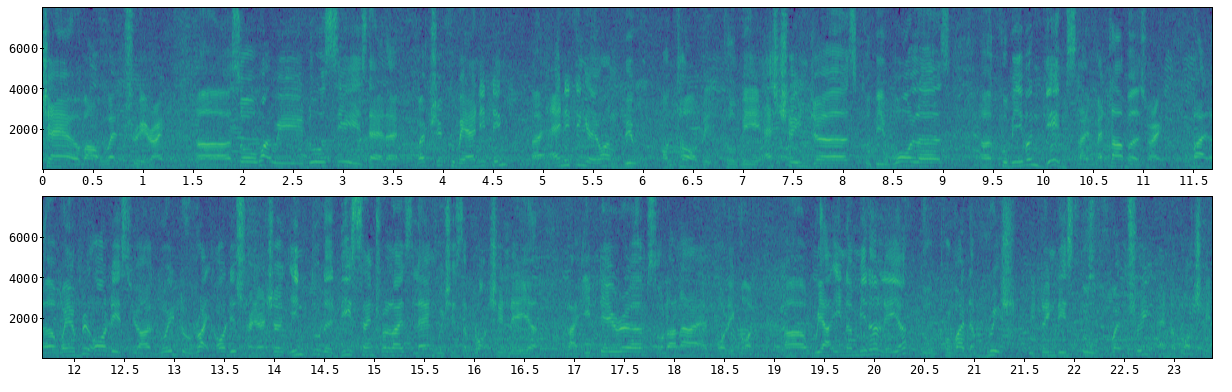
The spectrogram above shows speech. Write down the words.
share about Web3, right? Uh, so what we do see is that uh, Web3 could be anything, uh, anything that you want to build on top of it. Could be exchanges, could be wallets, uh, could be even games like Metaverse, right? But uh, when you bring all this, you are going to write all these transactions into the decentralized land, which is a blockchain layer, like Ethereum, Solana, and Polygon. Uh, we are in the middle layer to provide the bridge between these two, Web3 and the blockchain.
